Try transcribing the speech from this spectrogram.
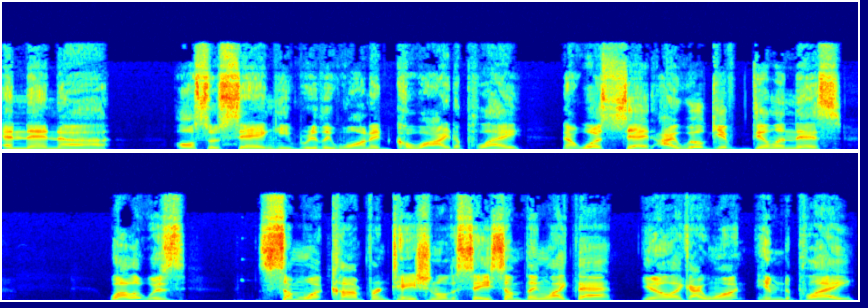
and then uh, also saying he really wanted Kawhi to play. Now, it was said, I will give Dillon this, while it was somewhat confrontational to say something like that, you know, like I want him to play,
